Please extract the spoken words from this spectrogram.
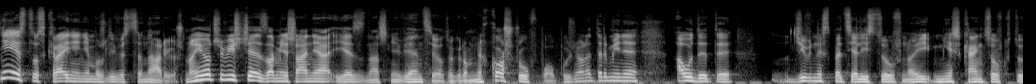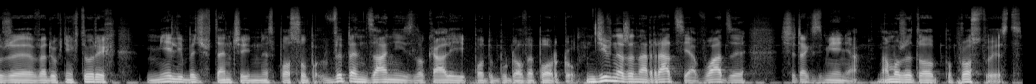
Nie jest to skrajnie niemożliwy scenariusz. No i oczywiście zamieszania jest znacznie więcej od ogromnych kosztów, po opóźnione terminy, audyty, dziwnych specjalistów, no i mieszkańców, którzy według niektórych mieli być w ten czy inny sposób wypędzani z lokali pod budowę portu. Dziwne, że narracja władzy się tak zmienia. A może to po prostu jest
